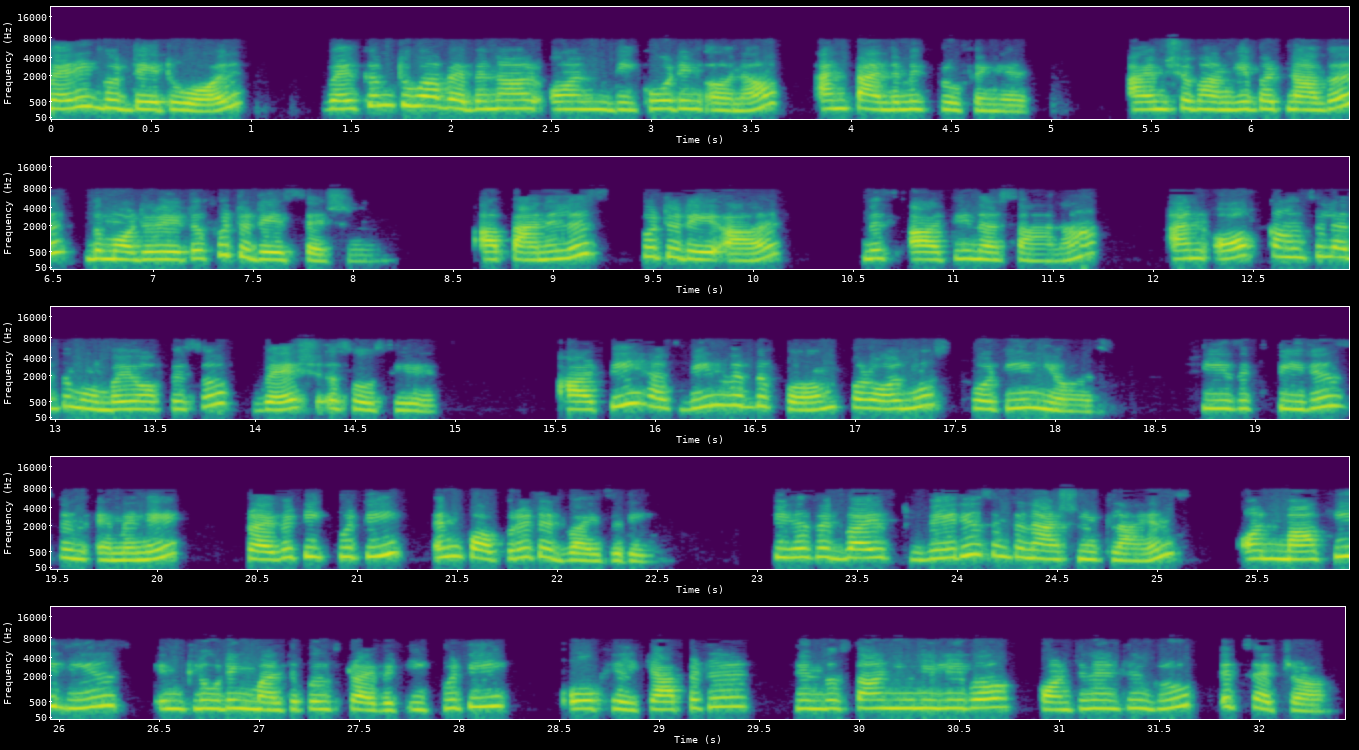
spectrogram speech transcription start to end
Very good day to all. Welcome to our webinar on decoding earnout and pandemic proofing it. I am Shubhangi Bhatnagar, the moderator for today's session. Our panelists for today are Ms. Aarti Narsana, an off counsel at the Mumbai office of Vaish Associates. Aarti has been with the firm for almost 13 years. She is experienced in M&A, private equity, and corporate advisory. She has advised various international clients on marquee deals including multiples private equity, Oak Hill Capital, Hindustan Unilever, Continental Group, etc.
